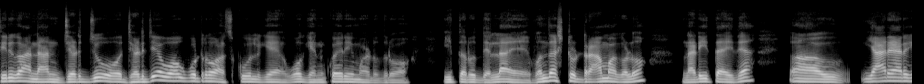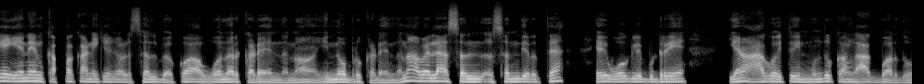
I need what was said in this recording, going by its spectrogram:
ತಿರ್ಗಾ ನಾನು ಜಡ್ಜು, ಜಡ್ಜೇ ಹೋಗ್ಬಿಟ್ರು ಆ ಸ್ಕೂಲ್ಗೆ, ಹೋಗಿ ಎನ್ಕ್ವೈರಿ ಮಾಡಿದ್ರು. ಈ ಥರದ್ದೆಲ್ಲ ಒಂದಷ್ಟು ಡ್ರಾಮಾಗಳು ನಡೀತಾ ಇದೆ. ಯಾರ್ಯಾರಿಗೆ ಏನೇನು ಕಪ್ಪ ಕಾಣಿಕೆಗಳು ಸಲ್ಲಬೇಕೋ ಆ ಓನರ್ ಕಡೆಯಿಂದನೋ, ಇನ್ನೊಬ್ರ ಕಡೆಯಿಂದನೋ, ಅವೆಲ್ಲ ಸಲ್, ಸಂದಿರುತ್ತೆ. ಏ, ಹೋಗ್ಲಿ ಬಿಡ್ರಿ, ಏನೋ ಆಗೋಯ್ತು ಇನ್ನು ಮುಂದಕ್ಕೆ ಹಂಗೆ ಆಗಬಾರ್ದು.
